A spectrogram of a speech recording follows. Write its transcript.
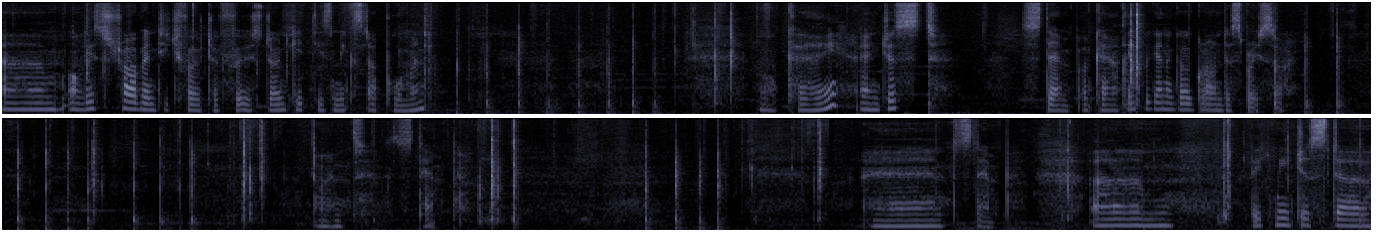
um, oh let's try vintage photo first. Don't get these mixed up woman. Okay and just stamp. Okay I think we're gonna go ground espresso. And stamp. And stamp. Um, let me just uh,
